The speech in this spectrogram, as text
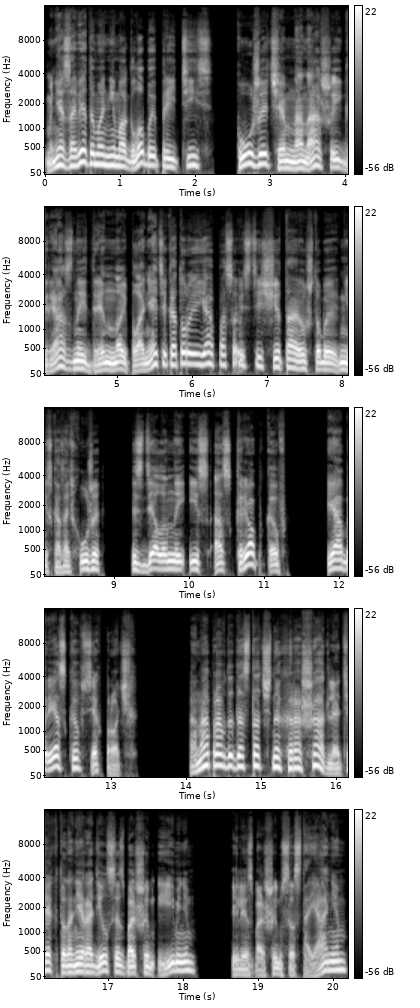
мне заведомо не могло бы прийтись хуже, чем на нашей грязной дрянной планете, которую я по совести считаю, чтобы не сказать хуже, сделанной из оскребков и обрезков всех прочих. Она, правда, достаточно хороша для тех, кто на ней родился с большим именем или с большим состоянием,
